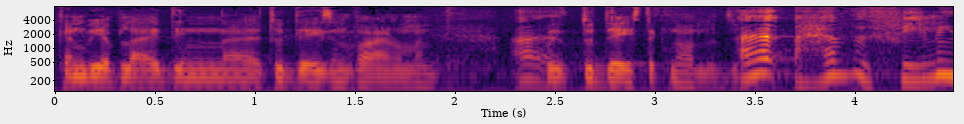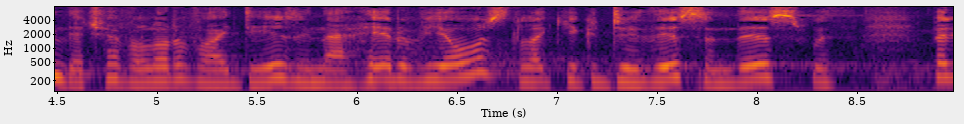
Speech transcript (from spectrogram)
can be applied in uh, today's environment with today's technology. I, I have the feeling that you have a lot of ideas in that head of yours, like you could do this and this with, but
